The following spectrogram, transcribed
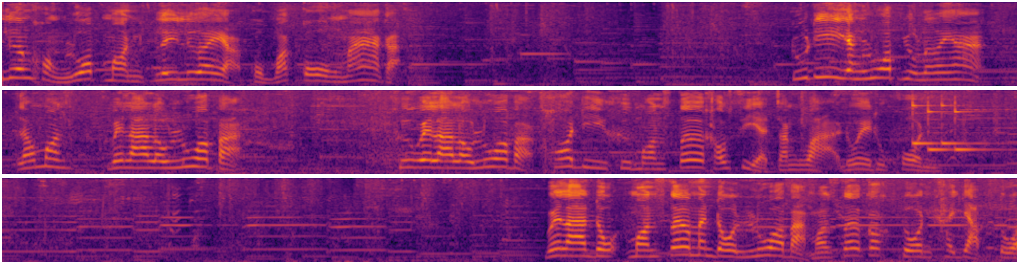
เรื่องของรวบมอนเรื่อยๆอะผมว่าโกงมากอะ ดูดิยังรวบอยู่เลยอะ แล้วมอนเวลาเรารวบอะ คือเวลาเรารวบอะ ข้อดีคือมอนสเตอร์เขาเสียจังหวะด้วยทุกคน เวลาโดมอนสเตอร์มันโดนรวบอะ มอนสเตอร์ก็โดนขยับตัว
